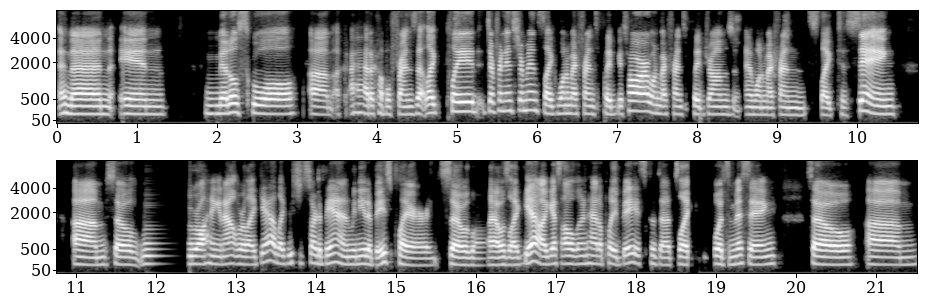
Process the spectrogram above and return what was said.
and then in middle school um, i had a couple friends that like played different instruments. Like one of my friends played guitar one of my friends played drums and one of my friends liked to sing. Um, so we were all hanging out and we are like yeah like we should start a band. We need a bass player. And so i was like yeah i guess i'll learn how to play bass because that's like what's missing. So um,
